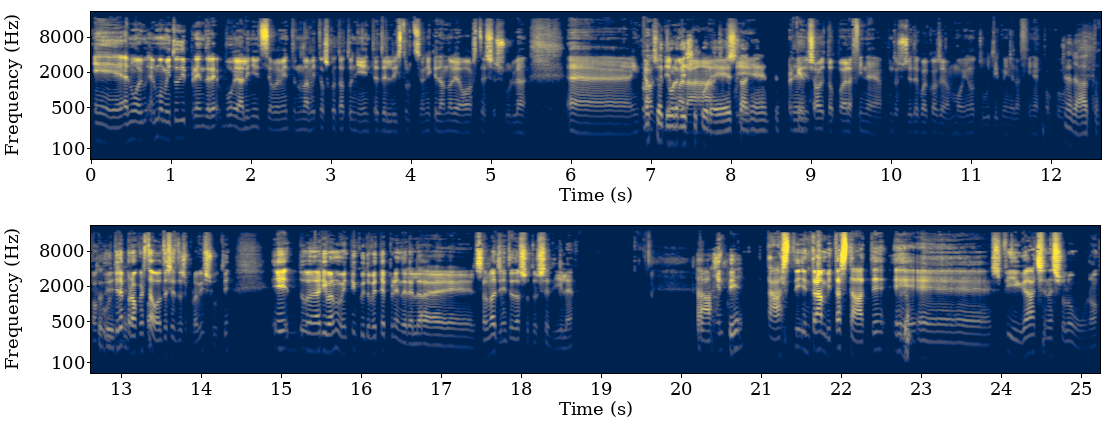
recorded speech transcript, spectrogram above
e è il, è il, momento di prendere, voi all'inizio ovviamente non avete ascoltato niente delle istruzioni che danno le hostess sul, eh, in caso di di sicurezza, sì, niente, perché niente. di solito poi alla fine appunto succede qualcosa e muoiono tutti, quindi alla fine è poco, esatto, poco utile, però questa volta siete sopravvissuti e do- arriva il momento in cui dovete prendere la, il salvagente da sotto il sedile. Tasti. En- tasti, entrambi tastate e eh, sfiga ce n'è solo uno.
